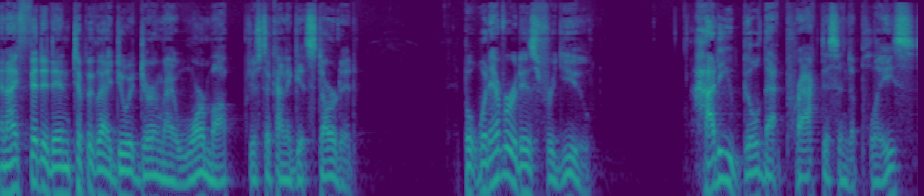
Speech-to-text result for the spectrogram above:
And I fit it in. Typically, I do it during my warm up just to kind of get started. But whatever it is for you, how do you build that practice into place?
